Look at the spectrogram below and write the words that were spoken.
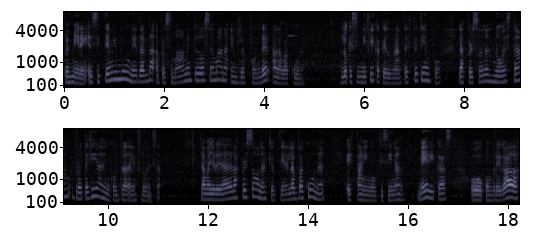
Pues miren, el sistema inmune tarda aproximadamente dos semanas en responder a la vacuna, lo que significa que durante este tiempo las personas no están protegidas en contra de la influenza. La mayoría de las personas que obtienen las vacunas están en oficinas médicas o congregadas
